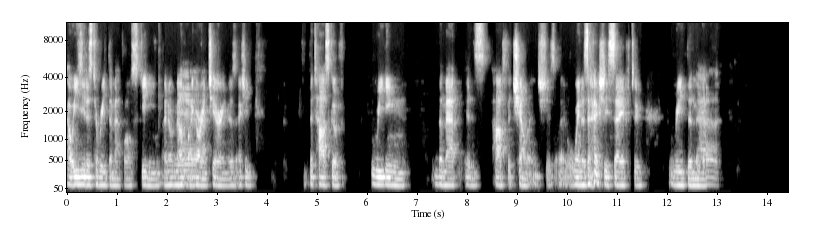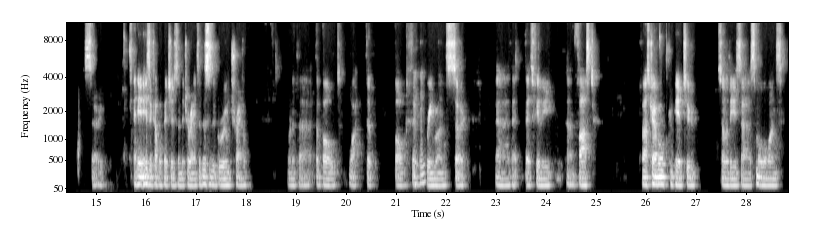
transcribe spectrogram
how easy it is to read the map while skiing. I know mountain bike orienteering is actually the task of reading the map is half the challenge. Is when is it actually safe to read the map? Yeah. So, and here's a couple pictures of the terrain. So this is a groom trail, one of the the bold what the bold thick mm-hmm. green ones. So uh, that that's fairly um, fast fast travel compared to some of these uh, smaller ones,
